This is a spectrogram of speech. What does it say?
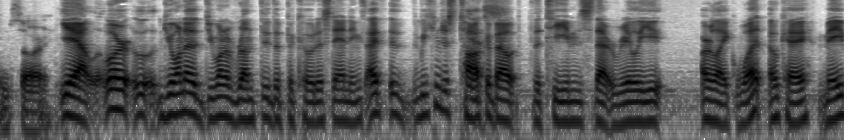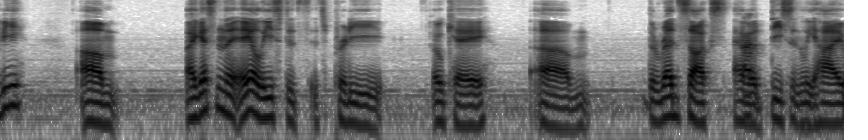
I'm sorry. yeah. Or do you wanna do you wanna run through the PECOTA standings? I we can just talk Yes. about the teams that really are like what? Okay, maybe. Um, I guess in the AL East it's it's pretty okay. Um, the Red Sox have I- a decently high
